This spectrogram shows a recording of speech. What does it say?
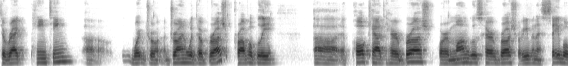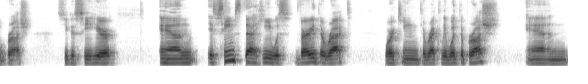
direct painting, uh, draw, drawing with the brush, probably uh, a polecat hair brush or a mongoose hair brush or even a sable brush, as you can see here. And it seems that he was very direct, working directly with the brush, and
